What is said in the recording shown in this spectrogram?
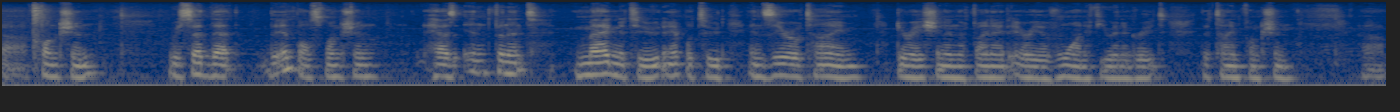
uh, function, we said that the impulse function has infinite magnitude, amplitude, and zero time duration in the finite area of 1 if you integrate the time function. Um,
